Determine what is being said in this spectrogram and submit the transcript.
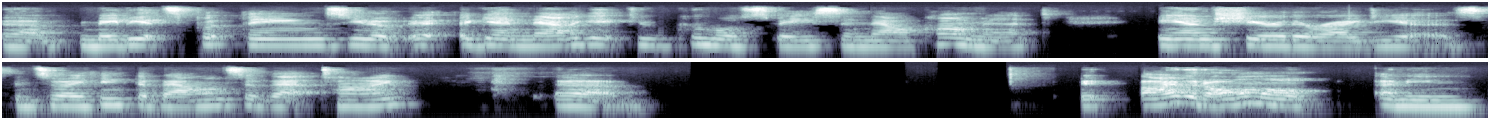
um, maybe it's put things, you know, again, navigate through Kumospace and NowComment and share their ideas. And so I think the balance of that time, um, it, I would almost, I mean,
